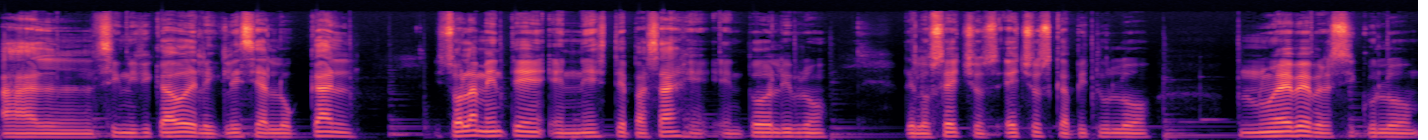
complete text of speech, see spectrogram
al significado de la iglesia local. Solamente en este pasaje, en todo el libro de los Hechos, Hechos capítulo 9, versículo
